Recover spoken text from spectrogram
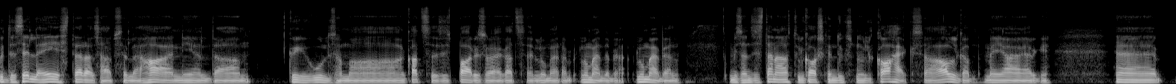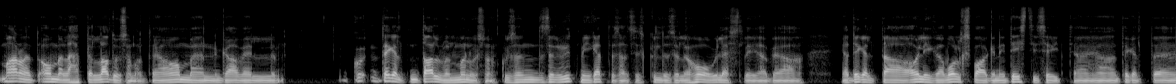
kui ta selle eest ära saab, selle H nii-öelda kõige kuulsama katse, siis paarisraja katse lume, lumede peal, lume peal, mis on siis täna õhtul kakskümmend üks null kaheksa algab meie aja järgi. Äh, ma arvan, et homme läheb tal ladusamalt ja homme on ka veel, tegelikult talv on mõnus, noh, kui sa selle rütmi kätte saad, siis küll ta selle hoo üles leiab ja ja tegelikult ta oli ka Volkswageni testisõitja ja tegelikult äh,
